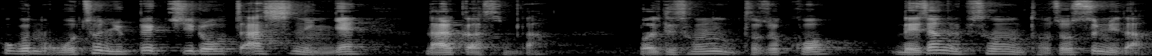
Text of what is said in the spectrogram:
혹은 5600G로 짜시는 게 나을 것 같습니다. 멀티 성능도 더 좋고 내장 그래픽 성능도 더 좋습니다.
